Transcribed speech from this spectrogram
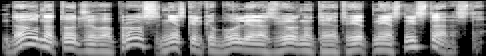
Дал на тот же вопрос несколько более развернутый ответ местный староста.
